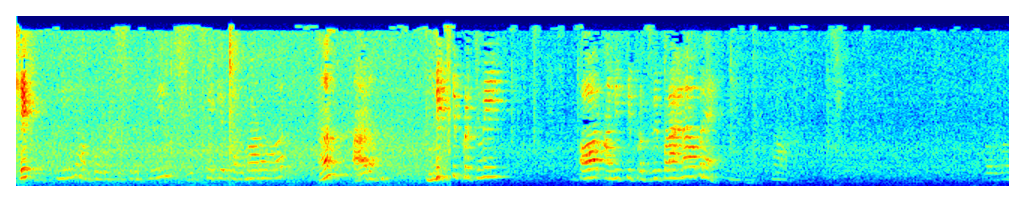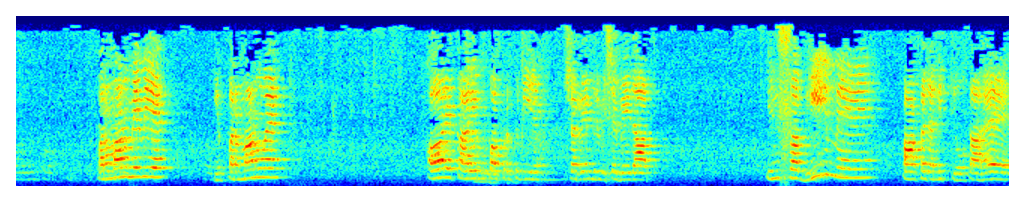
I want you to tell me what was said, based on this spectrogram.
ठीक? पृथ्वी पृथ्वी के परमाणु और हाँ? आ रहा हूँ? नित्य पृथ्वी और अनित्य पृथ्वी पढ़ा है ना आपने? परमाणु में भी है ये परमाणु है। और एक कार्य रूपा पृथ्वी है शरेंद्र विषय वेदात। इन सभी में पाकज अनित्य होता है।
